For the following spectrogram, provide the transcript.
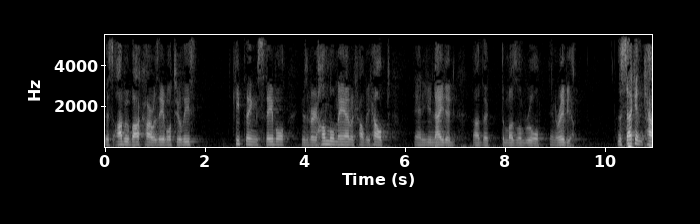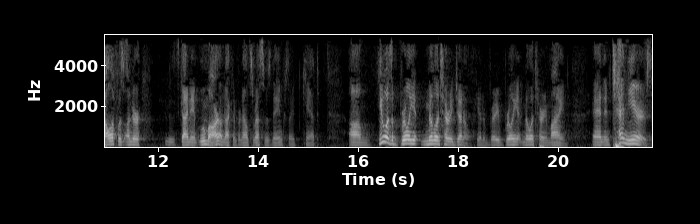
this Abu Bakr was able to at least keep things stable. He was a very humble man, which probably helped, and united uh, the, the Muslim rule in Arabia. The second caliph was under this guy named Umar. I'm not going to pronounce the rest of his name because I can't. Um, he was a brilliant military general. He had a very brilliant military mind. And in 10 years,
